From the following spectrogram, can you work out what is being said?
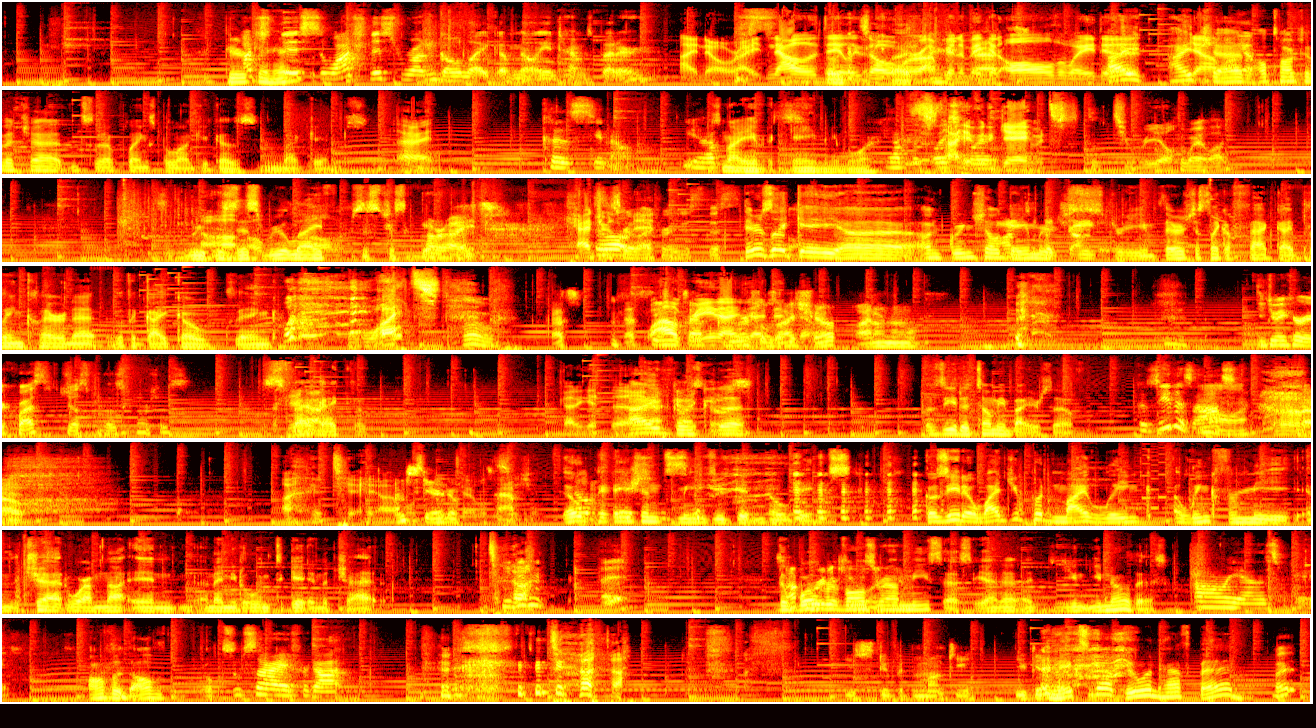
Peter Watch can this. Watch this run go like a million times better. I know, right? Now the daily's over. I'm gonna make it all the way to. Hi, hi, down. Chad. Yep. I'll talk to the chat instead of playing Spelunky because that game's All right. Cause you know you have. it's not even a game anymore. You have the It's not even a game. It's too real. The way I like. Re- Uh, is this oh, real life oh. or is this just a game? All right. Catcher's Well- mitt. life, or this. There's like a uh, on Green Shell On to the Gamers stream. There's just like a fat guy playing clarinet with a Geico thing. What? Oh, That's that's Wow, the exact Green, I- I commercials I, didn't show. I don't know. did you make a request just for those commercials? This Yeah. fat Geico. Gotta get the. I Fat goes Geicos. to Azita, tell me about yourself. Gazeta's awesome. Oh, I did. I I'm scared of terrible what's happening. Decision. No, No patience patience. means you get no links. Gozita, why'd you put my link, a link for me, in the chat where I'm not in, and I need a link to get in the chat? He didn't. The Stop world revolves around him. me, Sassy. I know, uh, you, you know this. Oh yeah, that's right. All the all the worlds. I'm sorry, I forgot. You stupid monkey. You get Nick's not doing half bad. what?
